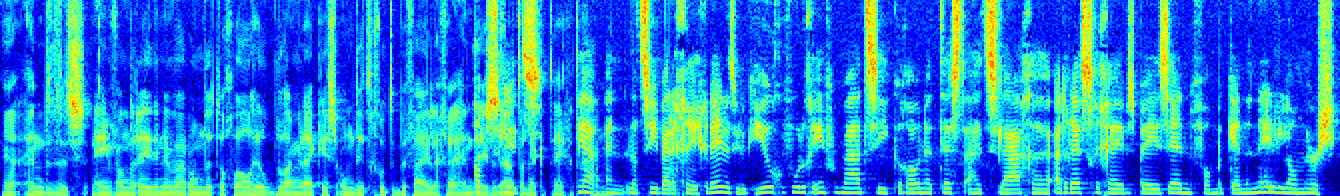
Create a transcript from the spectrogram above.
Ja, en dat is een van de redenen waarom het toch wel heel belangrijk is om dit goed te beveiligen en deze data lekker tegen te gaan. Ja, en dat zie je bij de GGD natuurlijk heel gevoelige informatie, coronatestuitslagen, adresgegevens, BSN van bekende Nederlanders.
